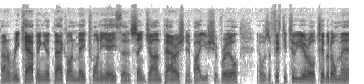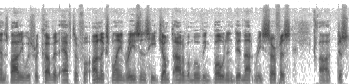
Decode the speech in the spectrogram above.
Kind of recapping it back on May 28th in St. John Parish near Bayou Chevreuil. There was a 52 year old Thibodaux man's body was recovered after, for unexplained reasons, he jumped out of a moving boat and did not resurface. Uh, just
